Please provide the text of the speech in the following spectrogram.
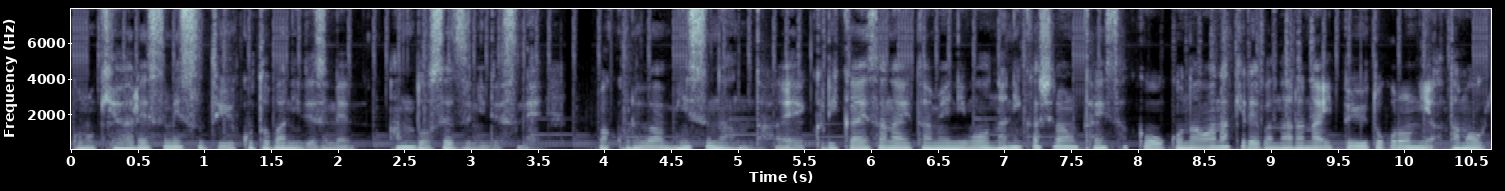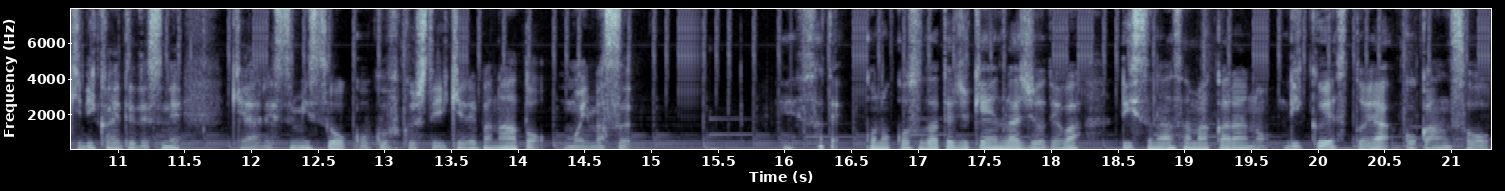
このケアレスミスという言葉にですね、安堵せずにですね、まあ、これはミスなんだ、えー、繰り返さないためにも何かしらの対策を行わなければならないというところに頭を切り替えてですね、ケアレスミスを克服していければなと思います。えさて、この子育て受験ラジオでは、リスナー様からのリクエストやご感想、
